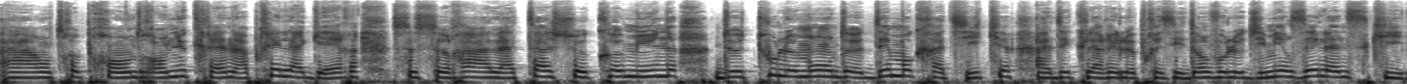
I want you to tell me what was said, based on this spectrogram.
à entreprendre en Ukraine après la guerre. Ce sera la tâche commune de tout le monde démocratique, a déclaré le président Volodymyr Zelensky.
